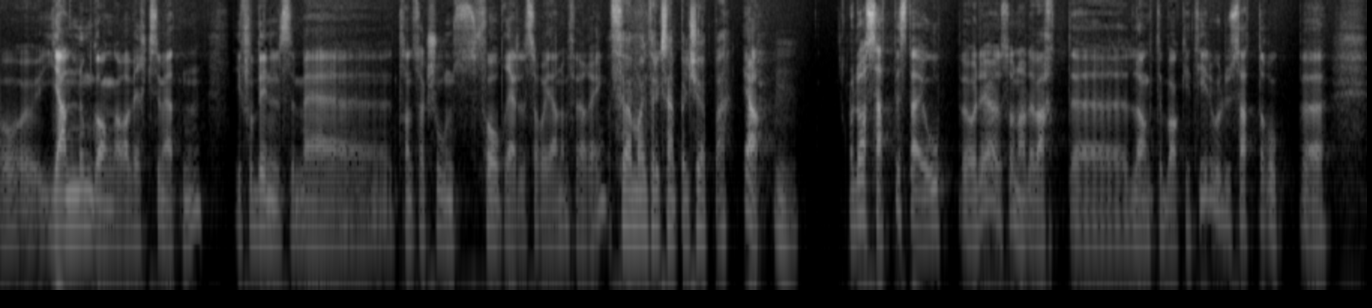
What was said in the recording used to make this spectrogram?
og gjennomganger av virksomheten i forbindelse med transaksjonsforberedelser og gjennomføring. Før man f.eks. kjøper? Ja. Mm. Og Da settes det jo opp, og det er jo sånn har det vært eh, langt tilbake i tid, hvor du setter opp eh, Eh,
